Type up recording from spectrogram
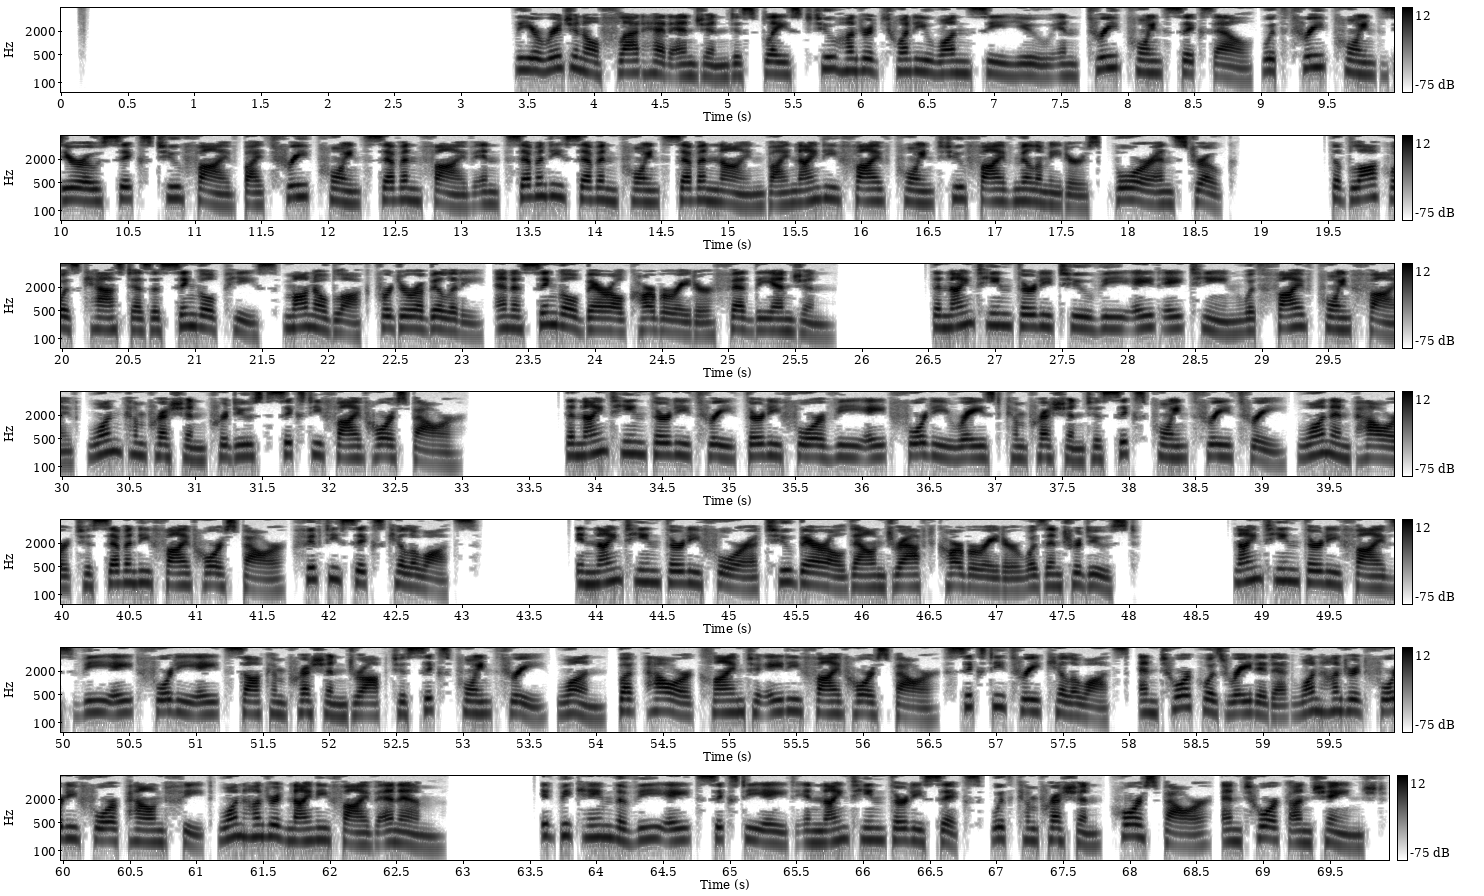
The original flathead engine displaced 221 cu in 3.6 L, with 3.0625 by 3.75 in 77.79 by 95.25 mm bore and stroke. The block was cast as a single piece monoblock for durability, and a single barrel carburetor fed the engine. The 1932 V818 with 5.5, 1 compression produced 65 horsepower. The 1933-34 V840 raised compression to 6.33, 1 and power to 75 horsepower, 56 kilowatts. In 1934 a two-barrel down-draft carburetor was introduced. 1935's V848 saw compression drop to 6.3, 1, but power climbed to 85 horsepower, 63 kilowatts, and torque was rated at 144 pound-feet, 195 Nm. It became the V868 in 1936, with compression, horsepower, and torque unchanged.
